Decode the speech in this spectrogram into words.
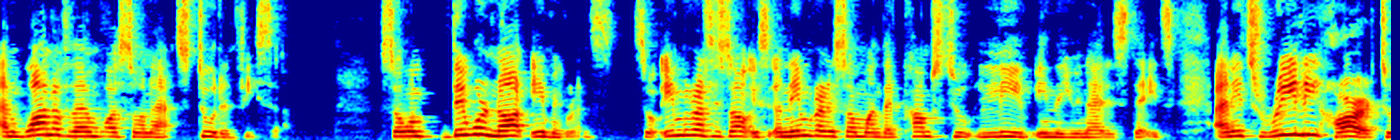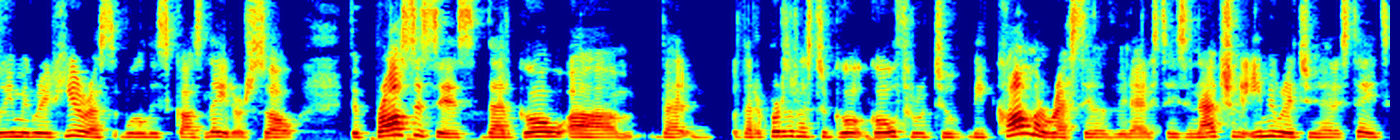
and one of them was on a student visa. So they were not immigrants. So immigrants is, is an immigrant is someone that comes to live in the United States, and it's really hard to immigrate here, as we'll discuss later. So the processes that go um, that that a person has to go go through to become a resident of the United States and actually immigrate to the United States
